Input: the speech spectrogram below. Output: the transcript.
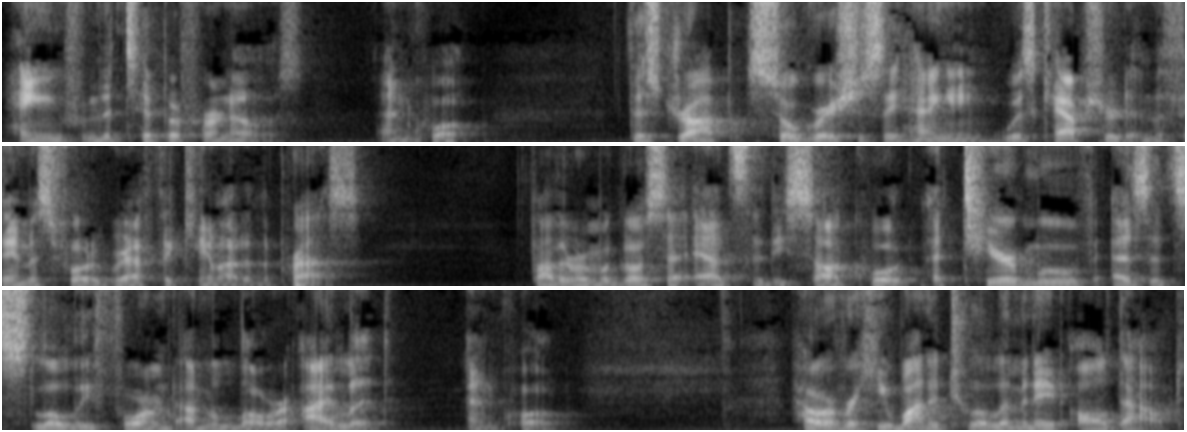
hanging from the tip of her nose. End quote. This drop, so graciously hanging, was captured in the famous photograph that came out in the press. Father Romagosa adds that he saw, quote, a tear move as it slowly formed on the lower eyelid, End quote. However, he wanted to eliminate all doubt.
